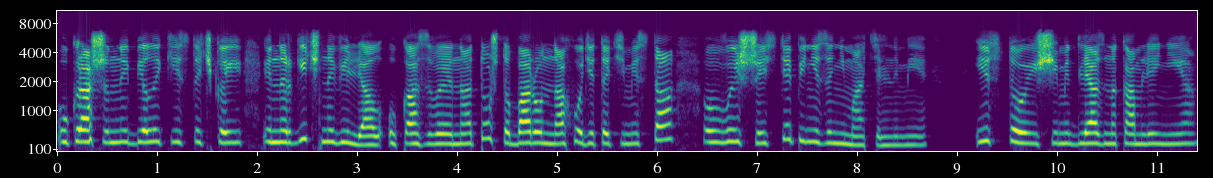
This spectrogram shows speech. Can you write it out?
украшенный белой кисточкой, энергично вилял, указывая на то, что барон находит эти места в высшей степени занимательными и стоящими для ознакомления.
